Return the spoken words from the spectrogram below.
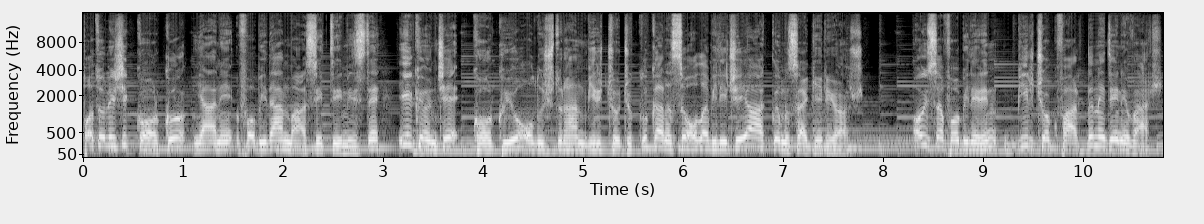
Patolojik korku yani fobiden bahsettiğimizde ilk önce korkuyu oluşturan bir çocukluk anısı olabileceği aklımıza geliyor. Oysa fobilerin birçok farklı nedeni var.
